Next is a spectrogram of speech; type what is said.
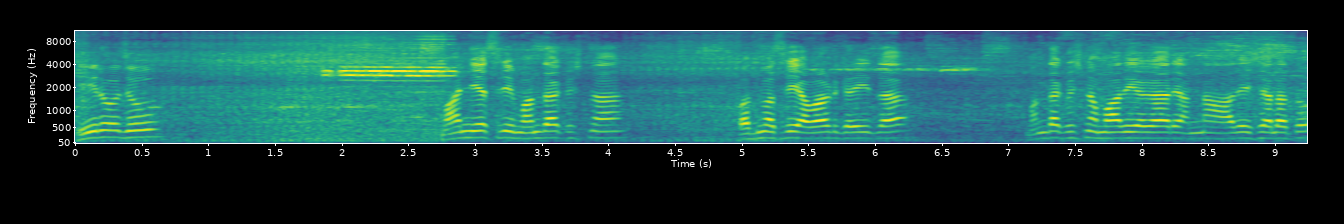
ఈరోజు మాన్యశ్రీ మందాకృష్ణ పద్మశ్రీ అవార్డు గ్రహీత మందకృష్ణ మాదిగ గారి అన్న ఆదేశాలతో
